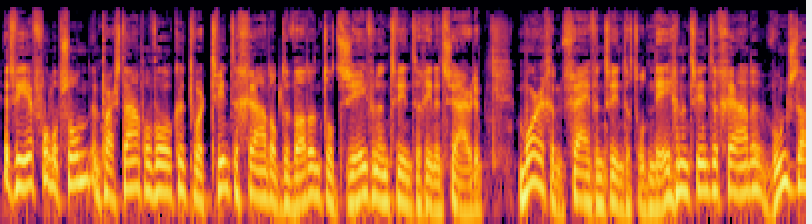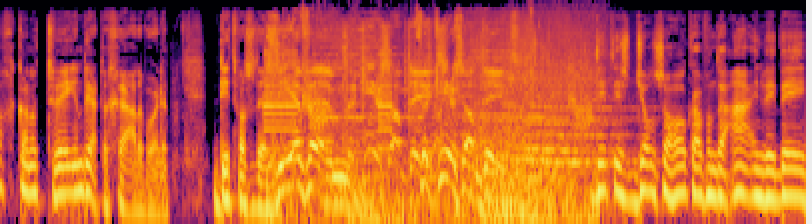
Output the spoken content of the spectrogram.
Het weer volop zon, een paar stapelwolken. Het wordt 20 graden op de Wadden tot 27 in het zuiden. Morgen 25 tot 29 graden. Woensdag kan het 32 graden worden. Dit was de ZFM. Verkeersupdate. Verkeersupdate. Dit is John Sohoka van de ANWB.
